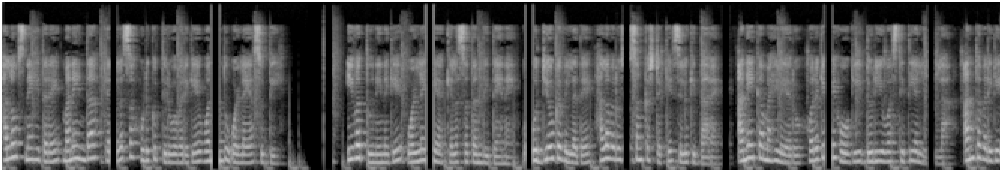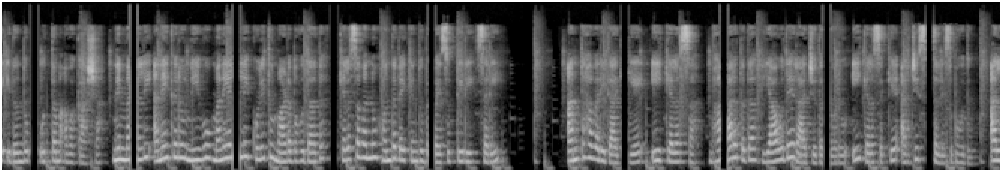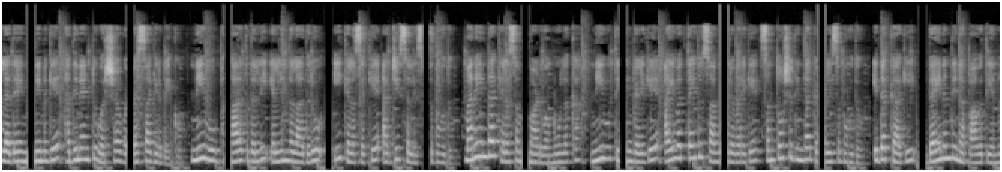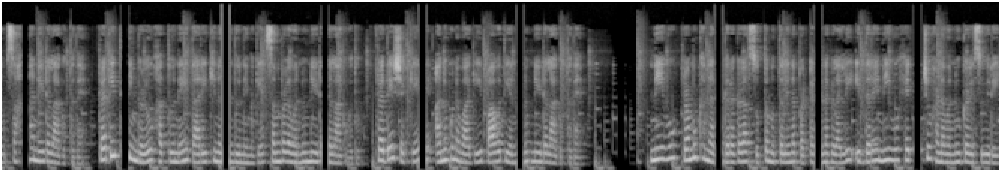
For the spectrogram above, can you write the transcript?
Hello ಸ್ನೇಹಿತರೆ, ಮನೆಯಿಂದ ಕೆಲಸ ಹುಡುಕುತ್ತಿರುವವರಿಗೆ ಒಂದು ಒಳ್ಳೆಯ ಸುದ್ದಿ. ಇವತ್ತು ನಿನಗೆ ಒಳ್ಳೆಯ ಕೆಲಸ ತಂದಿದ್ದೇನೆ. ಉದ್ಯೋಗವಿಲ್ಲದೆ ಹಲವರು ಸಂಕಷ್ಟಕ್ಕೆ ಸಿಲುಕಿದ್ದಾರೆ. ಅನೇಕ ಮಹಿಳೆಯರು ಹೊರಗೆ ಹೋಗಿ ದುಡಿಯುವ ಸ್ಥಿತಿಯಲ್ಲಿಲ್ಲ. ಅಂತವರಿಗೆ ಇದೊಂದು ಉತ್ತಮ ಅವಕಾಶ. ನಿಮ್ಮಲ್ಲಿ ಅನೇಕರು ನೀವು ಮನೆಯಲ್ಲಿ ಕುಳಿತು ಮಾಡಬಹುದಾದ ಕೆಲಸವನ್ನು ಹೊಂದಬೇಕೆಂದು ಬಯಸುತ್ತೀರಿ, ಸರಿ? ಅಂತಹವರಿಗಾಗಿಯೇ ಈ ಕೆಲಸ ಭಾರತದ ಯಾವುದೇ ರಾಜ್ಯದವರು ಈ ಕೆಲಸಕ್ಕೆ ಅರ್ಜಿ ಸಲ್ಲಿಸಬಹುದು. ಅಲ್ಲದೆ ನಿಮಗೆ ಹದಿನೆಂಟು ವರ್ಷ ವಯಸ್ಸಾಗಿರಬೇಕು. ನೀವು ಭಾರತದಲ್ಲಿ ಎಲ್ಲಿಂದಲಾದರೂ ಈ ಕೆಲಸಕ್ಕೆ ಅರ್ಜಿ ಸಲ್ಲಿಸಬಹುದು. ಮನೆಯಿಂದ ಕೆಲಸ ಮಾಡುವ ಮೂಲಕ ನೀವು ತಿಂಗಳಿಗೆ ಐವತ್ತೈದು ಸಾವಿರವರೆಗೆ ಸಂತೋಷದಿಂದ ಗಳಿಸಬಹುದು. ಇದಕ್ಕಾಗಿ ದೈನಂದಿನ ಪಾವತಿಯನ್ನು ಸಹ ನೀಡಲಾಗುತ್ತದೆ. ಪ್ರತಿ ತಿಂಗಳು ಹತ್ತನೇ ತಾರೀಕಿನಂದು ನಿಮಗೆ ಸಂಬಳವನ್ನು ನೀಡಲಾಗುವುದು. ಪ್ರದೇಶಕ್ಕೆ ಅನುಗುಣವಾಗಿ ಪಾವತಿಯನ್ನು ನೀಡಲಾಗುತ್ತದೆ. ನೀವು ಪ್ರಮುಖ ನಗರಗಳ ಸುತ್ತಮುತ್ತಲಿನ ಪಟ್ಟಣಗಳಲ್ಲಿ ಇದ್ದರೆ ನೀವು ಹೆಚ್ಚು ಹಣವನ್ನು ಗಳಿಸುವಿರಿ.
